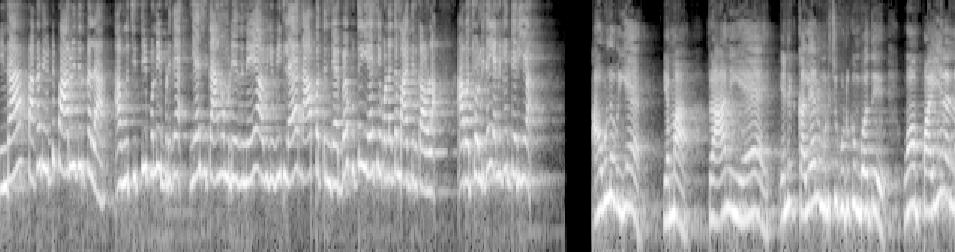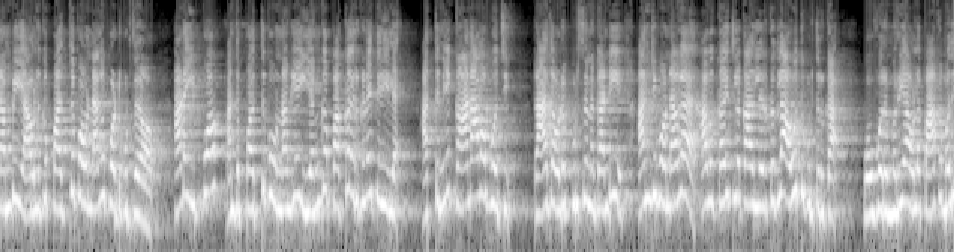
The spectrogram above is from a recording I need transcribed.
இந்தா பக்கத்து வீட்டு பார்வதி இருக்கல அவங்க சித்தி பொண்ணு இப்படிதான் ஏசி தாங்க முடியாதுன்னு அவங்க வீட்ல நாற்பத்தஞ்சாயிரம் ரூபாய் கொடுத்து ஏசி கொண்டு வந்து மாத்திருக்காவலாம் அவ சொல்லிதான் எனக்கு தெரியும். அவ்வளவு ஏன்? ஏம்மா ராணியே எனக்கு கல்யாணம் முடிச்சு கொடுக்கும்போது உன் பையனை நம்பி அவளுக்கு பத்து பவுன் நகை போட்டு கொடுத்துருவோம் ஆனா இப்போ அந்த பத்து பவுன் நகை எங்க பக்கம் இருக்குன்னே தெரியல. அத்தனையும் காணாம போச்சு. ராதாவோட புருஷனுக்காண்டி அஞ்சு பவுன் நகை அவ கழுத்துல காதுல இருக்கிறதுல அவுத்து கொடுத்துருக்கா. ஒவ்வொரு முறையும் அவளை பார்க்கும்போது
